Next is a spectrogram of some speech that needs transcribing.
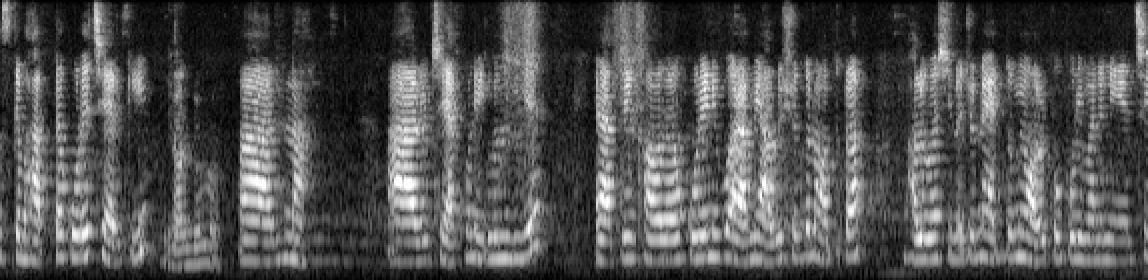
আজকে ভাতটা করেছে আর কি। আর না আর হচ্ছে এখন এগুলো দিয়ে রাত্রে খাওয়া দাওয়া করে নিব। আর আমি আলু সেদ্ধ না অতটা ভালোবাসি না জন্য একদমই অল্প পরিমাণে নিয়েছি।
